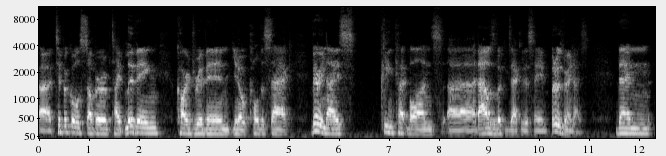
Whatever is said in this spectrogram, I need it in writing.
Uh, typical suburb type living, car driven, you know, cul-de-sac, very nice, clean cut lawns. Uh, the houses look exactly the same, but it was very nice. Then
